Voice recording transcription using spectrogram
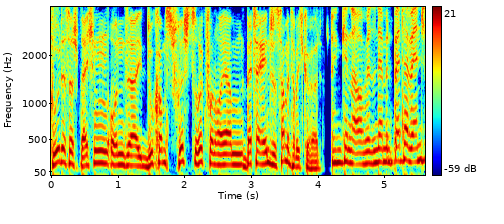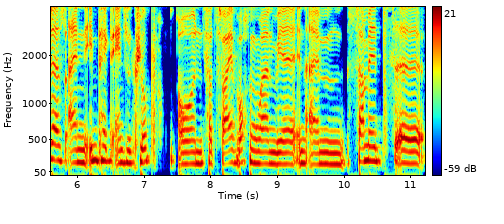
Cool, dass wir sprechen. Und äh, du kommst frisch zurück von eurem Better Angel Summit, habe ich gehört. Genau, wir sind ja mit Better Ventures ein Impact Angel Club. Und vor zwei Wochen waren wir in einem Summit äh,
